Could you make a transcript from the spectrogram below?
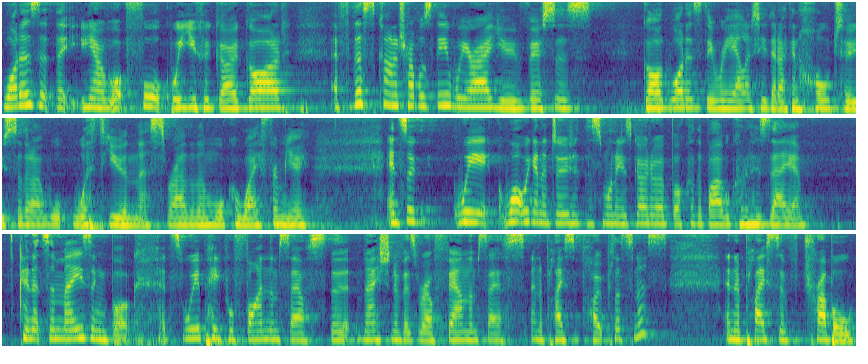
What is it that, you know, what fork where you could go, God, if this kind of trouble's there, where are you? Versus, God, what is the reality that I can hold to so that I walk with you in this rather than walk away from you? And so, we, what we're going to do this morning is go to a book of the Bible called Hosea. And it's an amazing book. It's where people find themselves, the nation of Israel found themselves in a place of hopelessness, in a place of trouble,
